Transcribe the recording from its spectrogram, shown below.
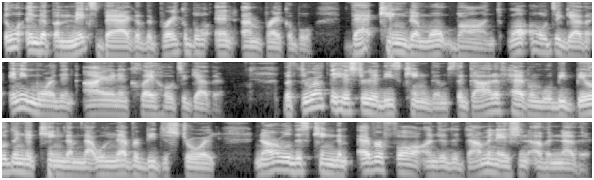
it will end up a mixed bag of the breakable and unbreakable. That kingdom won't bond, won't hold together any more than iron and clay hold together. But throughout the history of these kingdoms, the God of heaven will be building a kingdom that will never be destroyed, nor will this kingdom ever fall under the domination of another.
